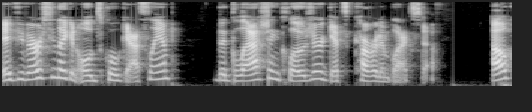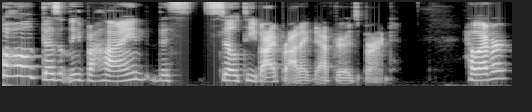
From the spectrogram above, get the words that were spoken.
If you've ever seen like an old school gas lamp, the glass enclosure gets covered in black stuff. Alcohol doesn't leave behind this silty byproduct after it's burned. However,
